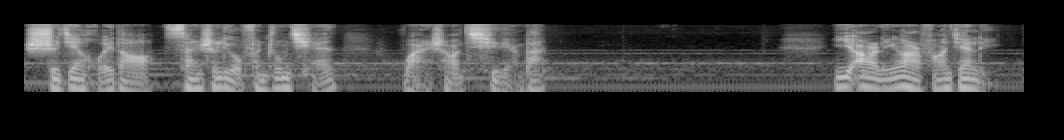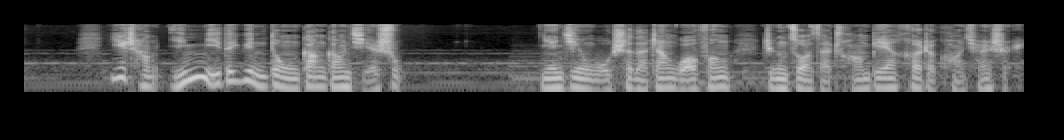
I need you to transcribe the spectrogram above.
时间回到三十六分钟前。晚上七点半，一二零二房间里，一场淫迷的运动刚刚结束。年近五十的张国峰正坐在床边喝着矿泉水，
